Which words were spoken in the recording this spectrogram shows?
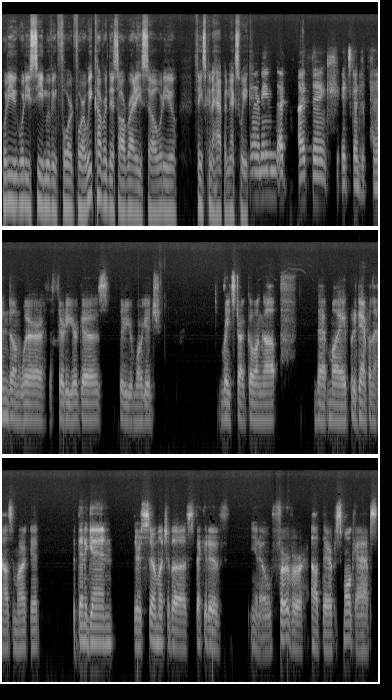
What do you what do you see moving forward for? We covered this already, so what do you think's going to happen next week? Yeah, I mean, I, I think it's going to depend on where the 30 year goes, 30 year mortgage. Rates start going up. That might put a damper on the housing market. But then again, there's so much of a speculative, you know, fervor out there for small caps.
